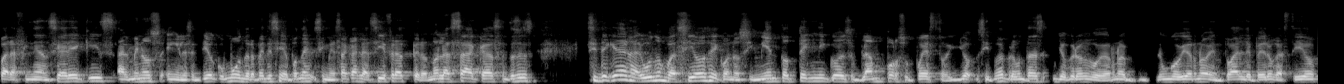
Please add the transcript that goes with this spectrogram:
para financiar X, al menos en el sentido común. De repente si me, pones, si me sacas las cifras, pero no las sacas, entonces si te quedan algunos vacíos de conocimiento técnico de su plan, por supuesto. Yo, si tú me preguntas, yo creo que gobierno, un gobierno eventual de Pedro Castillo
